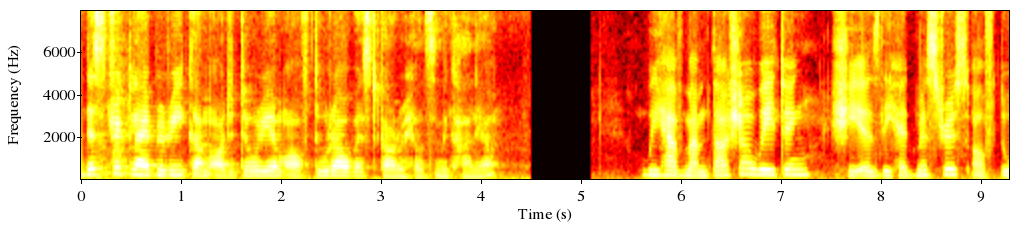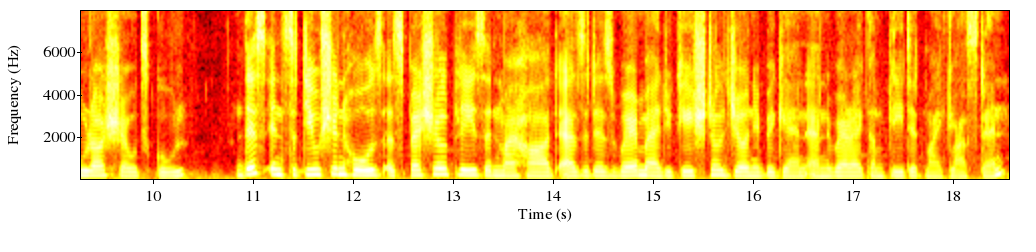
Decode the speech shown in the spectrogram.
District Library cum Auditorium of Tura West Garo Hills, Meghalaya. We have Mamtasha waiting. She is the headmistress of Tura Shout School. This institution holds a special place in my heart as it is where my educational journey began and where I completed my class 10.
